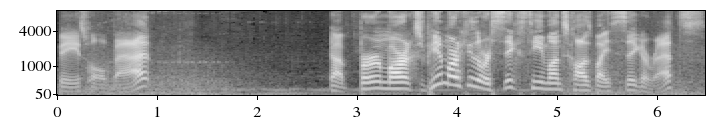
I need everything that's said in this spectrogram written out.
baseball bat. Got burn marks. Repeated markings over 16 months caused by cigarettes.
